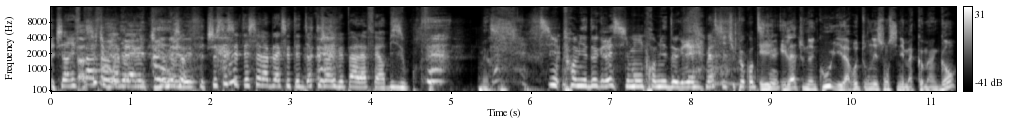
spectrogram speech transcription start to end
J'arrive Ah pas à faire la blague. je, je sais, c'était ça la blague, c'était de dire que j'arrivais pas à la faire. Bisous. merci Si, premier degré, Simon, premier degré. Merci, tu peux continuer. Et, et là, tout d'un coup, il a retourné son cinéma comme un gant,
